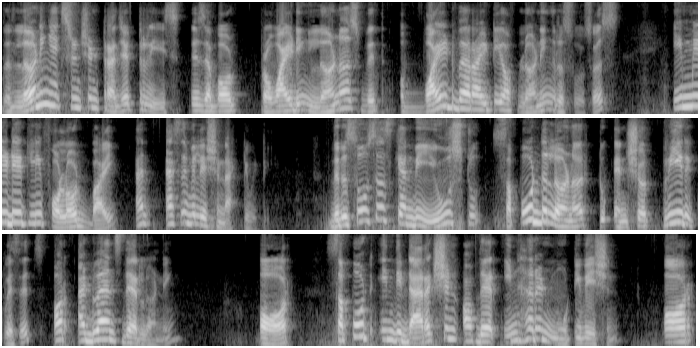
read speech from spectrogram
The learning extension trajectories is about providing learners with a wide variety of learning resources immediately followed by an assimilation activity. The resources can be used to support the learner to ensure prerequisites or advance their learning or support in the direction of their inherent motivation or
